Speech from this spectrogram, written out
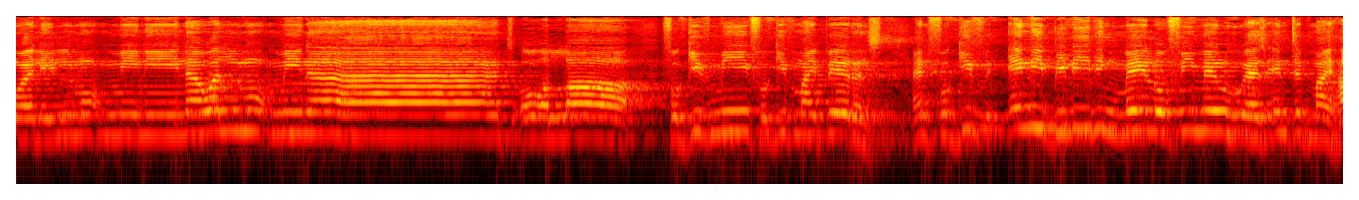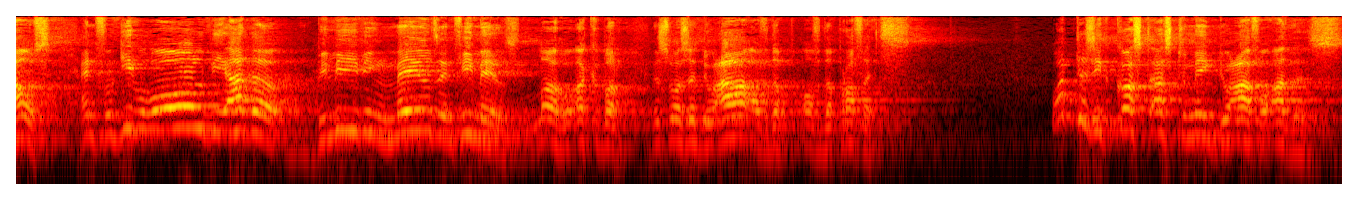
وللمؤمنين والمؤمنات Oh Allah, forgive me, forgive my parents and forgive any believing male or female who has entered my house and forgive all the other believing males and females. Allahu Akbar. This was a dua of the, of the prophets. What does it cost us to make dua for others?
